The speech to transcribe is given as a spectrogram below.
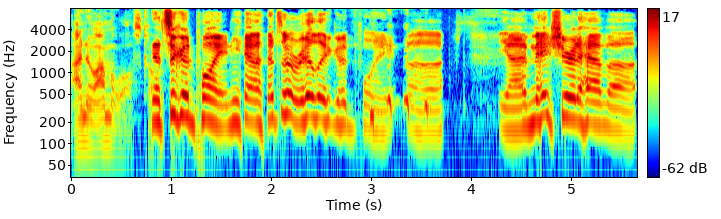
I know I'm a lost cause. That's a good point. Yeah, that's a really good point. uh, yeah, I've made sure to have uh,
